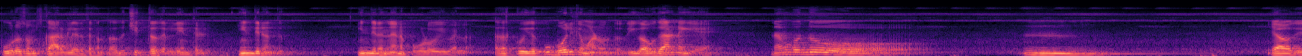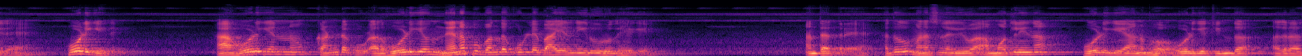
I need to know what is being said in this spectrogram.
ಪೂರ್ವ ಸಂಸ್ಕಾರಗಳಿರತಕ್ಕಂಥದ್ದು ಚಿತ್ತದಲ್ಲಿ ಅಂತೇಳಿ, ಹಿಂದಿನದ್ದು. ಹಿಂದಿನ ನೆನಪುಗಳು ಇವೆಲ್ಲ. ಅದಕ್ಕೂ ಇದಕ್ಕೂ ಹೋಲಿಕೆ ಮಾಡುವಂಥದ್ದು. ಈಗ ಉದಾಹರಣೆಗೆ ನಮಗೊಂದು ಯಾವುದಿದೆ? ಹೋಳಿಗೆ ಇದೆ. ಆ ಹೋಳಿಗೆಯನ್ನು ಕಂಡ ಕೂ, ಅದು ಹೋಳಿಗೆ ಒಂದು ನೆನಪು ಬಂದ ಕೂಡಲೇ ಬಾಯಲ್ಲಿ ನೀರು ಹೇಗೆ? ಅಂತಂದರೆ ಅದು ಮನಸ್ಸಿನಲ್ಲಿರುವ ಆ ಮೊದಲಿನ ಹೋಳಿಗೆಯ ಅನುಭವ, ಹೋಳಿಗೆ ತಿಂದ ಅದರ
